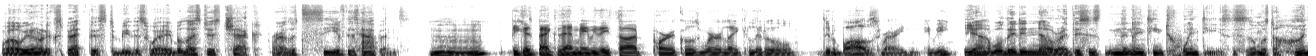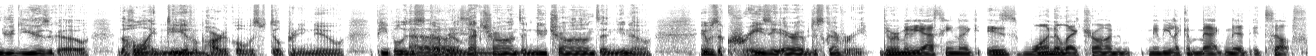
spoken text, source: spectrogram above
well, we don't expect this to be this way, but let's just check, right? Let's see if this happens. Mm-hmm. Because back then, maybe they thought particles were like little little balls, right? Maybe. Yeah, well, they didn't know, right? This is in the 1920s. This is almost 100 years ago. The whole idea mm. of a particle was still pretty new. People discovered oh, electrons and neutrons, and, you know, it was a crazy era of discovery. They were maybe asking, like, is one electron maybe like a magnet itself?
